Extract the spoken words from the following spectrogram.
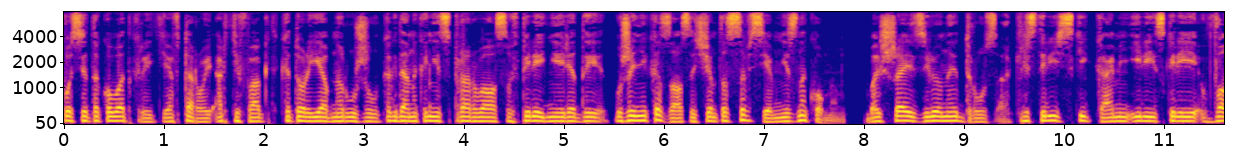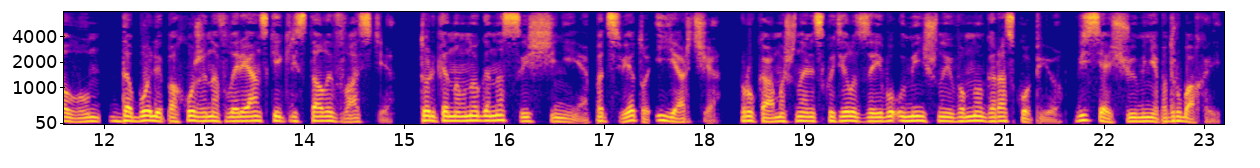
После такого открытия второй артефакт, который я обнаружил, когда наконец прорвался в передние ряды, уже не казался чем-то совсем незнакомым. Большая зеленая друза, кристаллический камень или, скорее, валун, да более похожий на флорианские кристаллы власти, только намного насыщеннее по цвету и ярче. Рука машинально схватилась за его уменьшенную во много раз копию, висящую у меня под рубахой.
